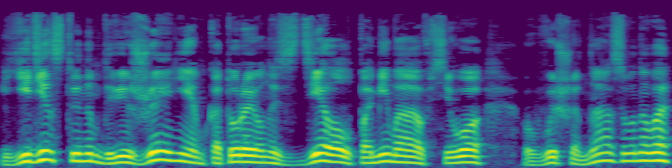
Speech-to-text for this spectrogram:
Единственным движением, которое он сделал, помимо всего вышеназванного,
